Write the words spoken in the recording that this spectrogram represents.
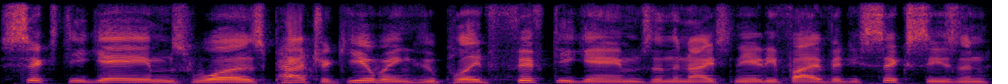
60 games was Patrick Ewing, who played 50 games in the 1985-86 season.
